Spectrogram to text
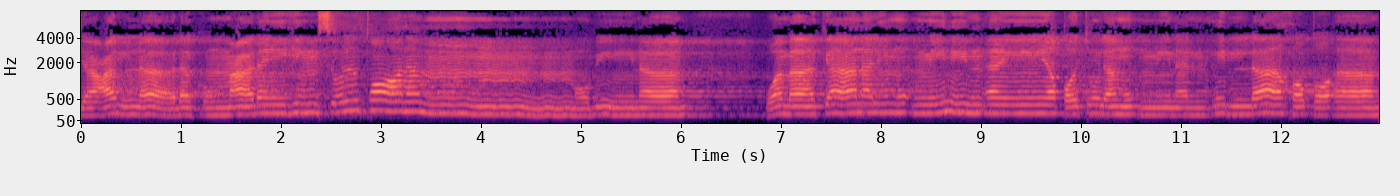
جعلنا لكم عليهم سلطانا مبينا وما كان لمؤمن ان يقتل مؤمنا الا خطأ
